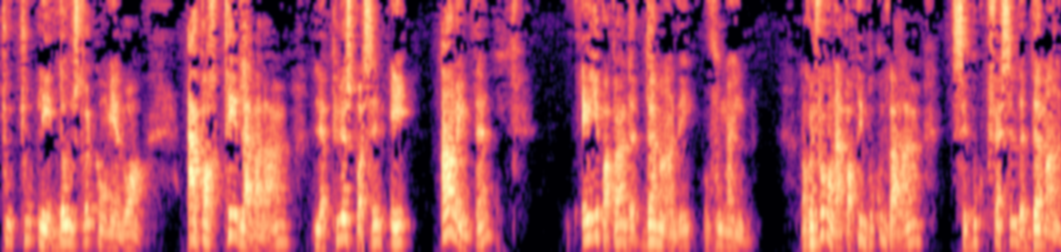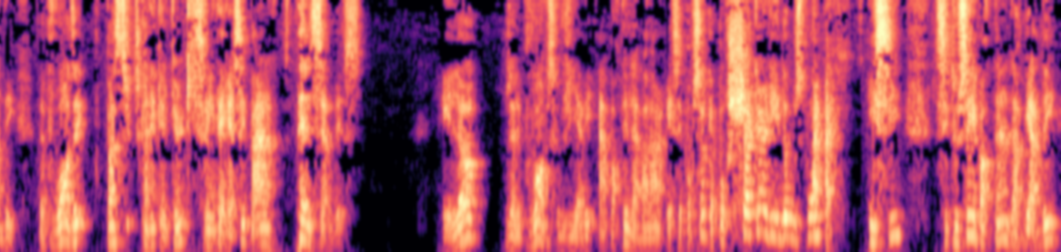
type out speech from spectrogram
tous les 12 trucs qu'on vient de voir. Apportez de la valeur le plus possible et en même temps, ayez pas peur de demander vous-même. Donc, une fois qu'on a apporté beaucoup de valeur, c'est beaucoup plus facile de demander, de pouvoir dire, penses-tu que tu connais quelqu'un qui serait intéressé par tel service? Et là, vous allez pouvoir, parce que vous y avez apporté de la valeur. Et c'est pour ça que pour chacun des 12 points ici, c'est aussi important de regarder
